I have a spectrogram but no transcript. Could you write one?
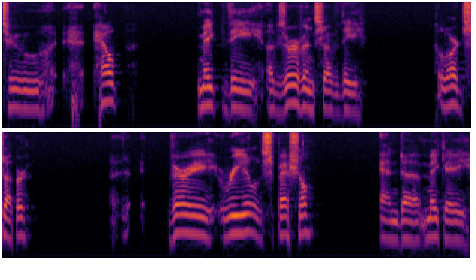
to help make the observance of the Lord's Supper uh, very real, special, and uh, make a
